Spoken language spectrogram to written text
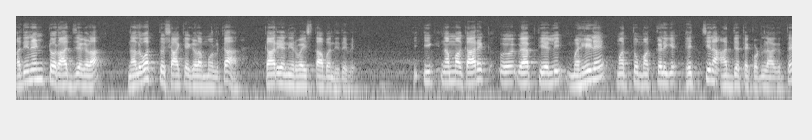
ಹದಿನೆಂಟು ರಾಜ್ಯಗಳ ನಲವತ್ತು ಶಾಖೆಗಳ ಮೂಲಕ ಕಾರ್ಯನಿರ್ವಹಿಸ್ತಾ ಬಂದಿದ್ದೇವೆ. ಈಗ ನಮ್ಮ ಕಾರ್ಯ ವ್ಯಾಪ್ತಿಯಲ್ಲಿ ಮಹಿಳೆ ಮತ್ತು ಮಕ್ಕಳಿಗೆ ಹೆಚ್ಚಿನ ಆದ್ಯತೆ ಕೊಡಲಾಗುತ್ತೆ.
